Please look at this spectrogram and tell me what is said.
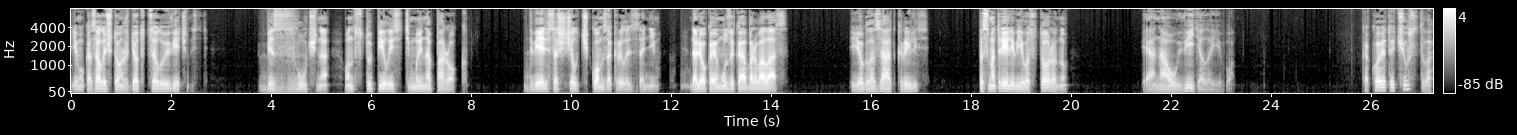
Ему казалось, что он ждет целую вечность. Беззвучно он вступил из тьмы на порог. Дверь со щелчком закрылась за ним. Далекая музыка оборвалась. Ее глаза открылись, посмотрели в его сторону, и она увидела его. Какое-то чувство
